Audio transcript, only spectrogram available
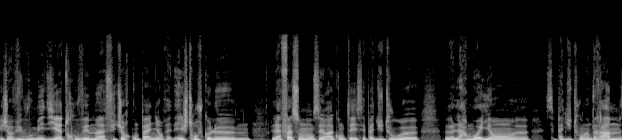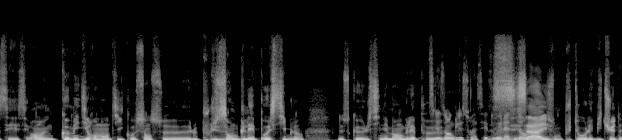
et j'ai envie que vous m'aidiez à trouver ma future compagne en fait. Et je trouve que le, la façon dont c'est raconté, c'est pas du tout euh, euh, larmoyant, euh, c'est pas du tout un drame, c'est c'est vraiment une comédie romantique au sens euh, le plus anglais possible hein, de ce que le cinéma anglais peut. Les Anglais sont assez doués C'est là-dedans. ça, ils ont plutôt l'habitude.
